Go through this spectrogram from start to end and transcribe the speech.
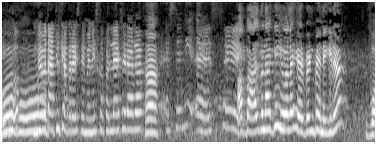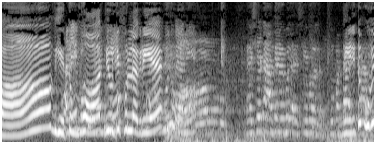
ओहो। मैं बताती हूँ क्या करा इसने मैंने इसका पल्ला ऐसे डाला हाँ। ऐसे नहीं ऐसे। अब बाल बना के ये वाला हेयर बैंड पहनेगी ना? वाह ये तो बहुत तो है। ब्यूटीफुल लग रही है। मेरी तो मूवी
